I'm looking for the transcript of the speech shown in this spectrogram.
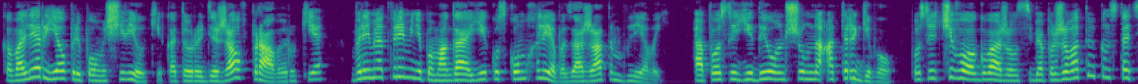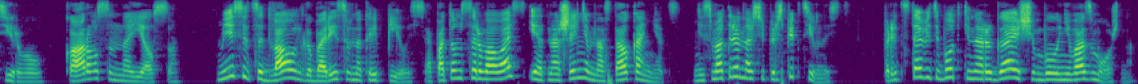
кавалер ел при помощи вилки, которую держал в правой руке, время от времени помогая ей куском хлеба, зажатым в левой. А после еды он шумно отрыгивал, после чего оглаживал себя по животу и констатировал – Карлсон наелся. Месяца два Ольга Борисовна крепилась, а потом сорвалась, и отношениям настал конец, несмотря на всю перспективность. Представить Боткина рыгающим было невозможно.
